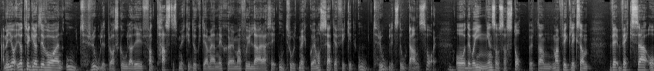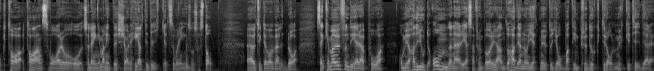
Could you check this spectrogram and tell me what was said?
Ja, men jag, jag tycker att det var en otroligt bra skola. Det är fantastiskt mycket duktiga människor. Man får ju lära sig otroligt mycket och jag måste säga att jag fick ett otroligt stort ansvar. Mm. Och det var ingen som sa stopp utan man fick liksom växa och ta, ta ansvar och, och, så länge man inte körde helt i diket så var det ingen som sa stopp. Eh, jag tyckte det var väldigt bra. Sen kan man ju fundera på om jag hade gjort om den här resan från början då hade jag nog gett mig ut och jobbat i en produktroll mycket tidigare.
